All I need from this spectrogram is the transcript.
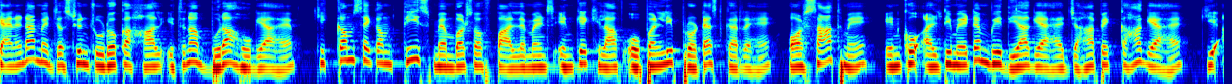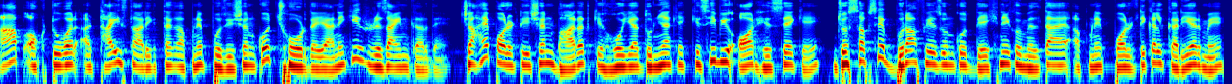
कनाडा में जस्टिन ट्रूडो का हाल इतना बुरा हो गया है कि कम से कम 30 मेंबर्स ऑफ़ पार्लियामेंट्स इनके खिलाफ ओपनली प्रोटेस्ट कर रहे हैं और साथ में इनको अल्टीमेटम भी दिया गया है, जहाँ पे कहा गया है कि आप अक्टूबर 28 तारीख तक अपने पोजीशन को छोड़ दें, यानी कि रिजाइन कर दें। चाहे पॉलिटिशियन भारत के हो या दुनिया के किसी भी और हिस्से के, जो सबसे बुरा फ़ेज़ उनको देखने को मिलता है अपने पॉलिटिकल करियर में,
